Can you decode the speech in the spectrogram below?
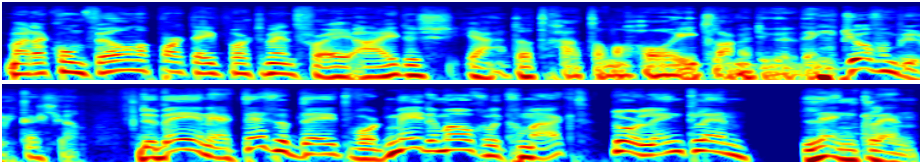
Maar daar komt wel een apart departement voor AI, dus ja, dat gaat dan nog wel iets langer duren, denk ik. Jo van Buurik, De BNR Tech Update wordt mede mogelijk gemaakt door Lenklen. Lenklen.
